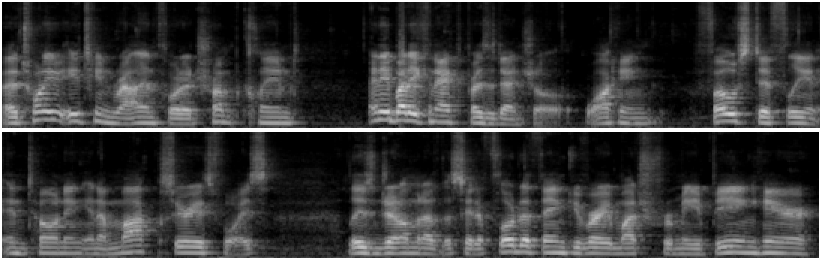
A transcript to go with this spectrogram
At a 2018 rally in Florida, Trump claimed, Anybody can act presidential, walking faux stiffly and intoning in a mock serious voice, Ladies and gentlemen of the state of Florida, thank you very much for me being here.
